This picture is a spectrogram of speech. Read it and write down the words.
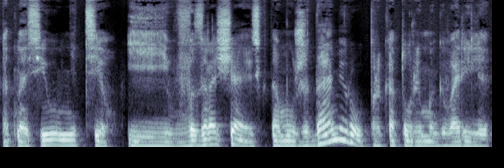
от насилования тел. И возвращаясь к тому же Дамеру, про который мы говорили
